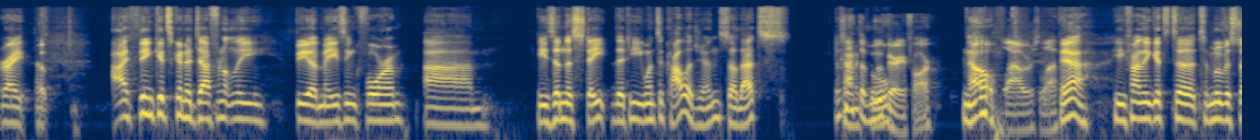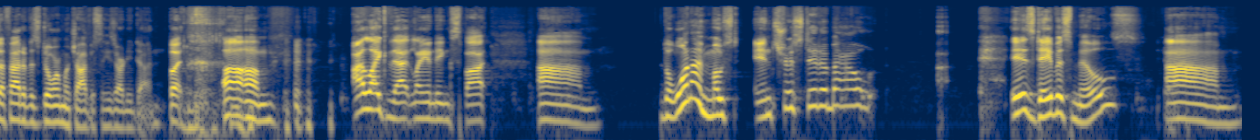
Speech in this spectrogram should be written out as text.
right? Yep. I think it's going to definitely be amazing for him. Um, he's in the state that he went to college in, so that's doesn't have to cool. move very far. No hours left. Yeah, he finally gets to to move his stuff out of his dorm, which obviously he's already done. But um, I like that landing spot. Um, the one I'm most interested about uh, is Davis Mills. Um,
